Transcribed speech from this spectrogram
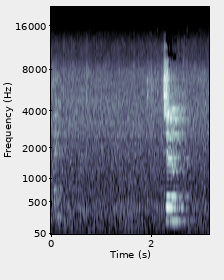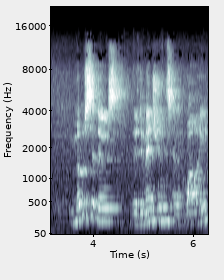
Okay. So most of those the dimensions and the quality.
